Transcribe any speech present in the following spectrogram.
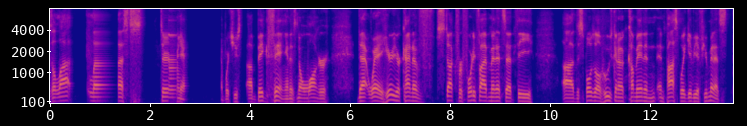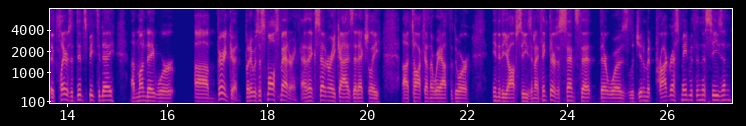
is a lot less which is a big thing, and is no longer that way. Here, you're kind of stuck for 45 minutes at the uh, disposal of who's going to come in and, and possibly give you a few minutes. The players that did speak today on Monday were uh, very good, but it was a small smattering. I think seven or eight guys that actually uh, talked on their way out the door into the offseason. I think there's a sense that there was legitimate progress made within this season,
